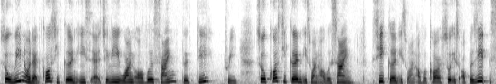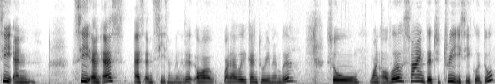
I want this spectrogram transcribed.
So we know that cosecant is actually 1 over sine 33. So cosecant is 1 over sine. Secant is 1 over cos. So it's opposite C and C and S, S and C something like that or whatever you can to remember. So 1 over sine 33 is equal to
